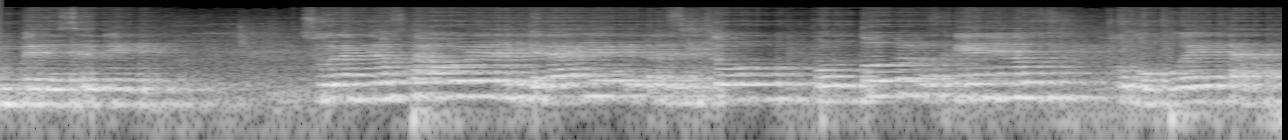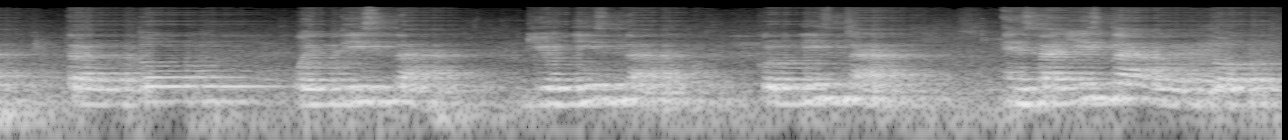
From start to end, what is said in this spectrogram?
imperecedero. Su grandiosa obra literaria que transitó por todos los géneros como poeta, traductor, cuentista, guionista, cronista, ensayista o lector.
